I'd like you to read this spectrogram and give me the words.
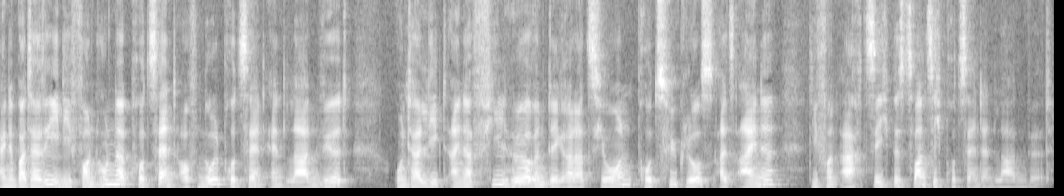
Eine Batterie, die von 100% auf 0% entladen wird, unterliegt einer viel höheren Degradation pro Zyklus als eine, die von 80 bis 20% entladen wird.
